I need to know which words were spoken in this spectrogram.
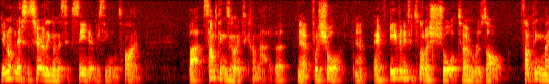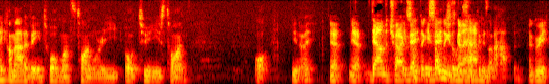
You're not necessarily going to succeed every single time, but something's going to come out of it, Yeah. for sure. Yeah. And if, even if it's not a short term result, something may come out of it in 12 months' time or a ye- or two years' time, or you know, yeah, yeah. Down the track, Event- something something's eventually going to happen. going to happen. Agreed.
